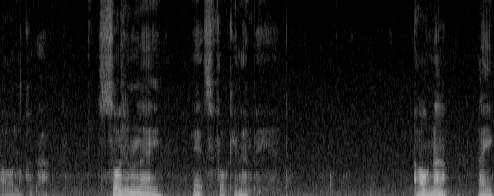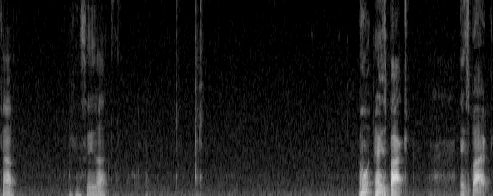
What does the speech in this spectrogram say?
Oh look at that. Suddenly it's fucking appeared. Oh no. There you go. You can see that. Oh, and it's back. It's back.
